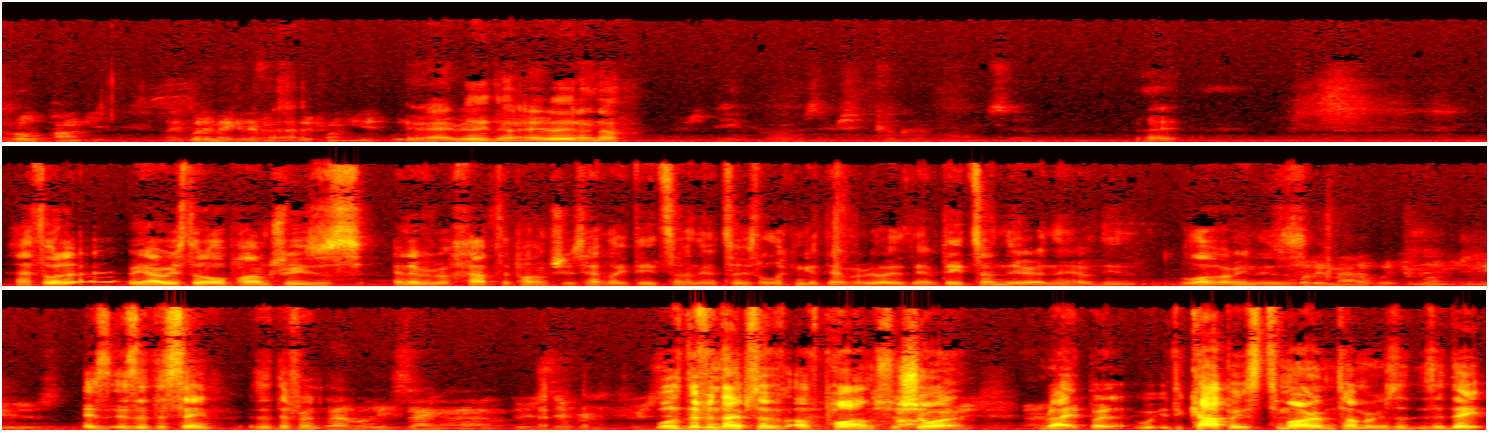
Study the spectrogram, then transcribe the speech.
A real palm tree, like would it make a difference uh, which one you? Yeah, I really don't. I really don't know. There's date palms, there's coconut palms. So. Right. I thought, I mean, I always thought all palm trees, I never half the palm trees had like dates on there. So I started looking at them, I realized they have dates on there and they have the love. I mean, is, would it matter which one you use? Is, is it the same? Is it different? That's what he's saying. Uh, there's different. There's well, different types of, of palms for palm sure. Trees, yeah. Right, but the kappa is tomorrow, and tamar is a, is a date.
